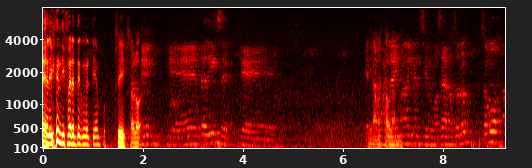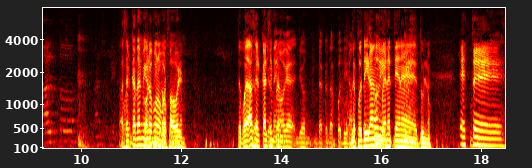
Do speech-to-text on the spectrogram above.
a diferentes. ser bien diferentes con el tiempo. Sí. Solo. ¿Qué te dice que Mira, me está en la hablando. misma dimensión? O sea, nosotros somos altos... Acércate al micrófono, por favor. Te puedes acercar yo tengo simplemente. que, yo de- después dirán. Después de Irán, Ok. Bennett tiene turno. Este...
